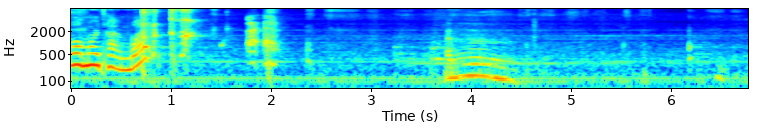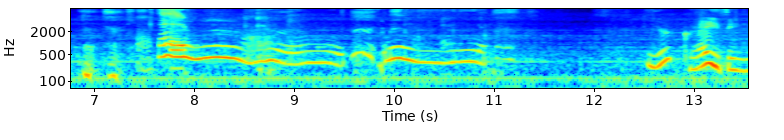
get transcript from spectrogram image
One more time. What? You're crazy.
